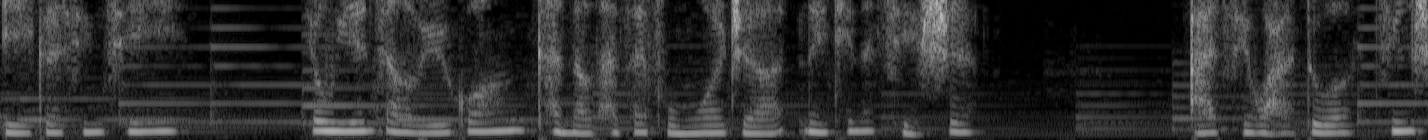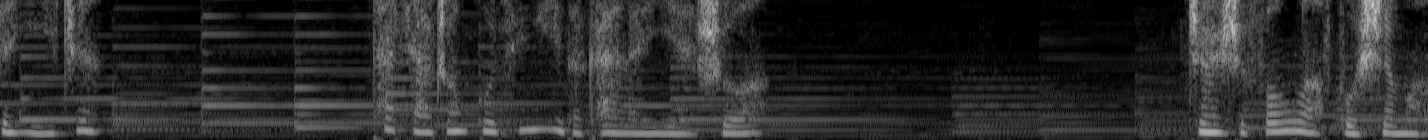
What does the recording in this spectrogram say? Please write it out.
一个星期一，用眼角的余光看到他在抚摸着那天的启示。阿基瓦多精神一振，他假装不经意的看了一眼，说：“真是疯了，不是吗？”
